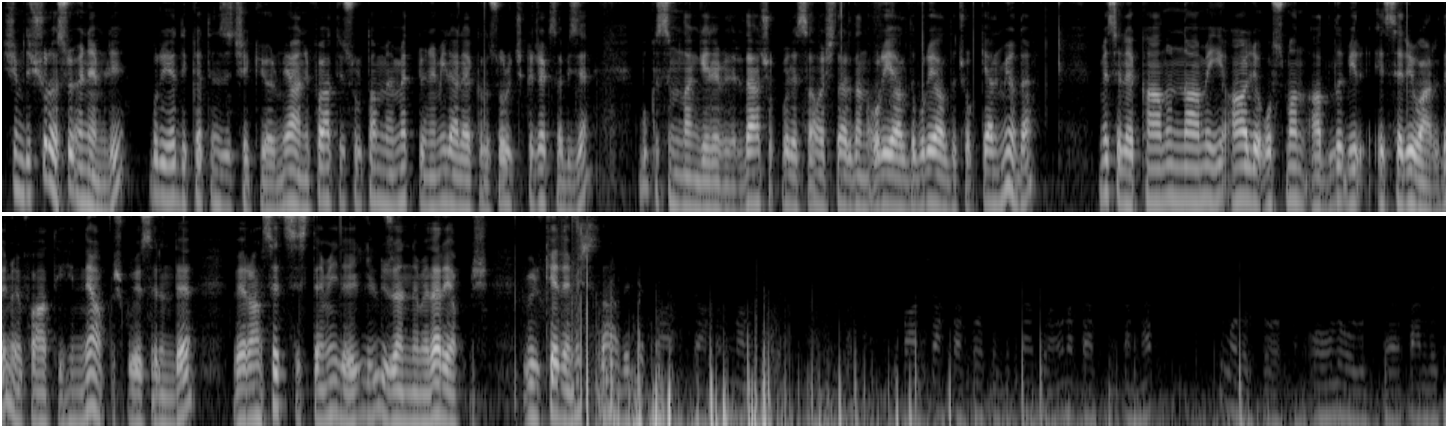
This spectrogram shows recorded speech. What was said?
Şimdi şurası önemli. Buraya dikkatinizi çekiyorum. Yani Fatih Sultan Mehmet dönemiyle alakalı soru çıkacaksa bize bu kısımdan gelebilir. Daha çok böyle savaşlardan oraya aldı buraya aldı çok gelmiyor da. Mesela Kanunname-i Ali Osman adlı bir eseri var değil mi? Fatih'in ne yapmış bu eserinde? Veraset sistemiyle ilgili düzenlemeler yapmış. Ülke demiş sadece padişahın malıdır. Padişah tahta oturduktan sonra ona karşı çıkanlar kim olursa olsun, oğlu olursa, kardeşi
